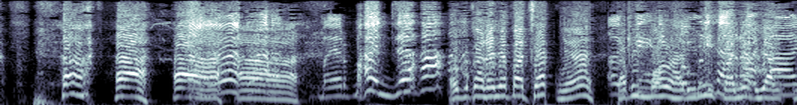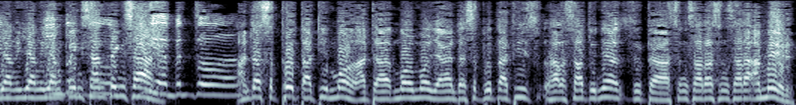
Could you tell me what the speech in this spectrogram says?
bayar pajak. Oh bukan hanya pajaknya, Oke, tapi mall hari ini banyak yang yang yang yang pingsan-pingsan. Iya, betul. Anda sebut tadi mall, ada mall-mall yang Anda sebut tadi salah satunya sudah sengsara-sengsara Amir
